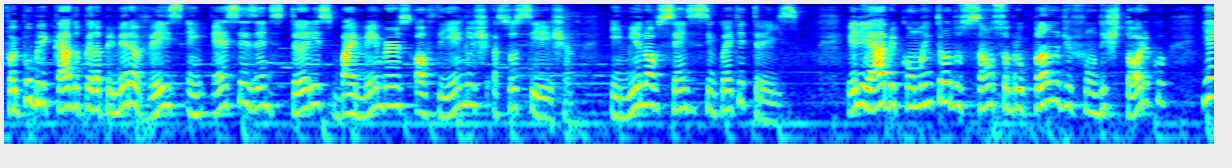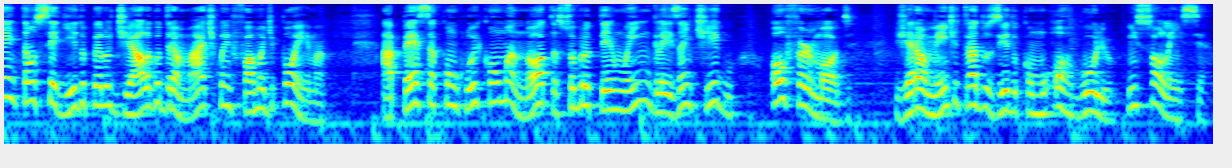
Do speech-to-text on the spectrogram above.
foi publicado pela primeira vez em Essays and Studies by Members of the English Association, em 1953. Ele abre com uma introdução sobre o plano de fundo histórico e é então seguido pelo diálogo dramático em forma de poema. A peça conclui com uma nota sobre o termo em inglês antigo Offermod, geralmente traduzido como orgulho, insolência.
